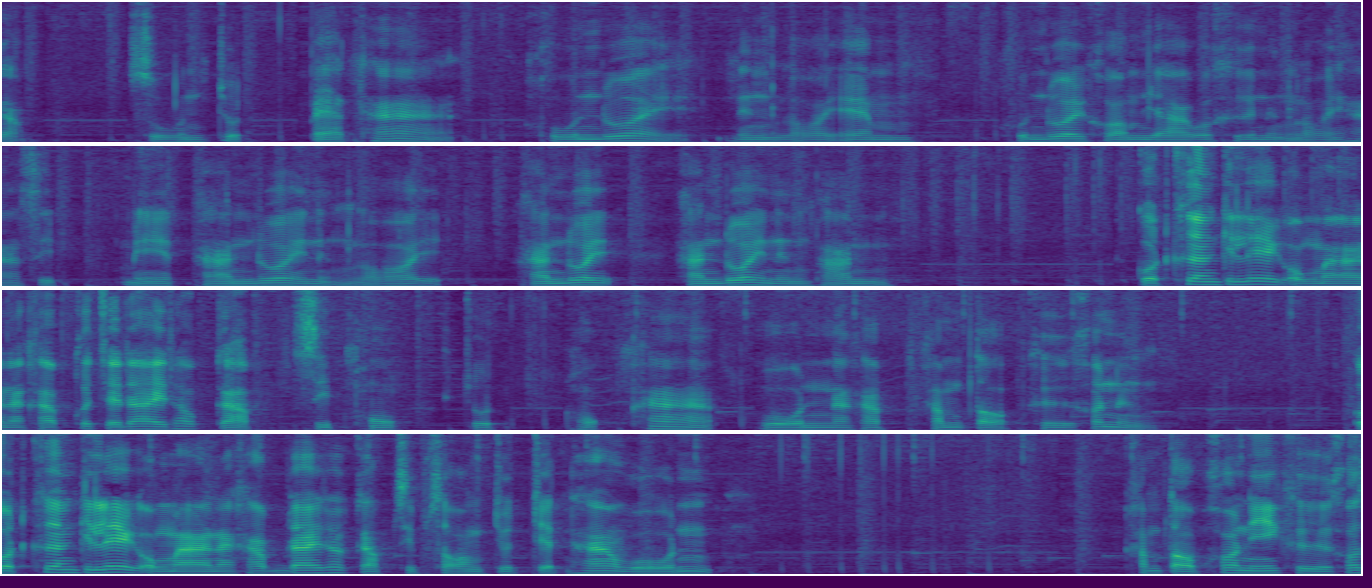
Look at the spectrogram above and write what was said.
กับ 0.85 คูณด้วย 100 แอมป์คูณด้วยความยาวก็คือ 150 เมตร หารด้วย 100 หารด้วย หารด้วย 1,000 กดเครื่องคิดเลขออกมานะครับ ก็จะได้เท่ากับ 16.65 โวลต์นะครับคำตอบคือข้อ 1 กดเครื่องคิดเลขออกมานะครับ ได้เท่ากับ 12.75 โวลต์ คำตอบข้อนี้คือข้อ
